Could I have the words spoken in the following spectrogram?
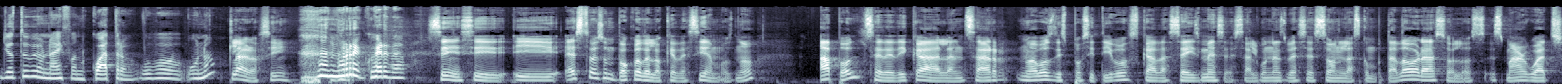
Yo tuve un iPhone 4. ¿Hubo uno? Claro, sí. no recuerdo. Sí, sí. Y esto es un poco de lo que decíamos, ¿no? Apple se dedica a lanzar nuevos dispositivos cada seis meses. Algunas veces son las computadoras o los smartwatch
